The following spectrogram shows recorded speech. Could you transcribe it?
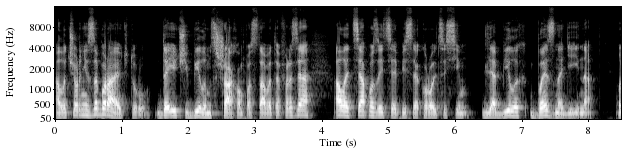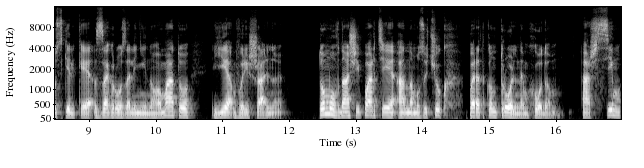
але чорні забирають туру, даючи білим з шахом поставити ферзя, але ця позиція після король c7 для білих безнадійна, оскільки загроза лінійного мату є вирішальною. Тому в нашій партії Анна Музичук перед контрольним ходом h7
